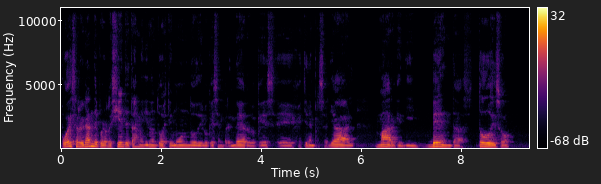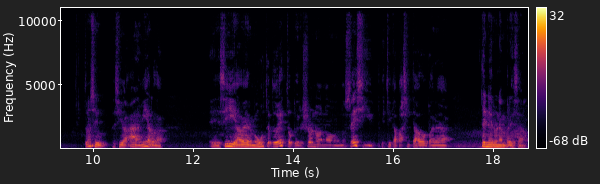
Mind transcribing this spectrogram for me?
podés ser grande, pero recién te estás metiendo en todo este mundo de lo que es emprender, de lo que es eh, gestión empresarial, marketing, ventas, todo eso. Entonces decía, ah, mierda. Eh, sí, a ver, me gusta todo esto, pero yo no, no, no sé si estoy capacitado para tener una empresa,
